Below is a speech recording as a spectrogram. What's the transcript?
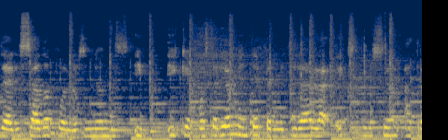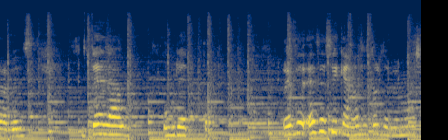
realizado por los riñones y, que posteriormente permitirá la expulsión a través de la uretra. Es, decir, que nosotros debemos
